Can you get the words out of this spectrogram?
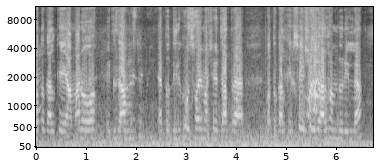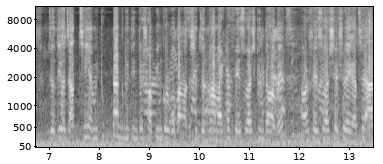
গতকালকে আমারও এক্সাম এত দীর্ঘ ছয় মাসের যাত্রা গতকালকে শেষ হইল, আলহামদুলিল্লাহ। যদিও যাচ্ছি, আমি টুকটাক দুই তিনটা শপিং করব বাংলাদেশের জন্য, আমার একটা ফেস ওয়াশ কিনতে হবে। আমার ফেস ওয়াশ শেষ হয়ে গেছে, আর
